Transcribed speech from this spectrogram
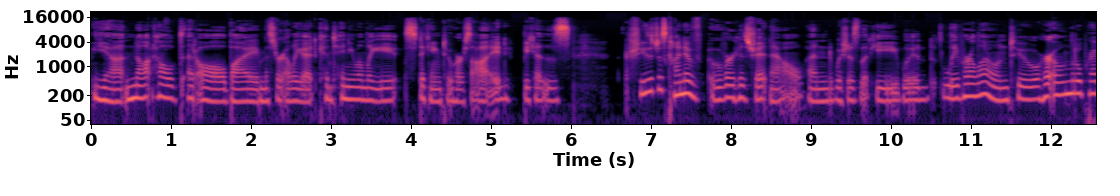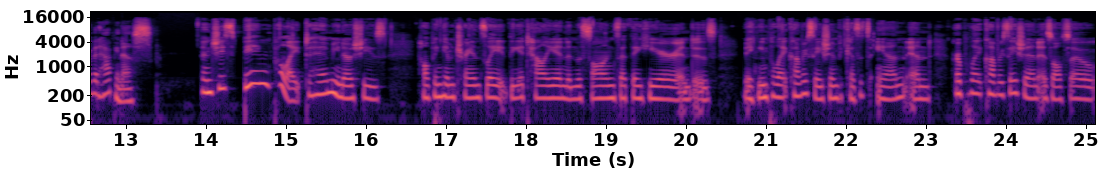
Yeah, not helped at all by Mr. Elliot continually sticking to her side because she's just kind of over his shit now and wishes that he would leave her alone to her own little private happiness. And she's being polite to him. You know, she's helping him translate the Italian and the songs that they hear and is making polite conversation because it's Anne. And her polite conversation is also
